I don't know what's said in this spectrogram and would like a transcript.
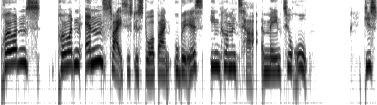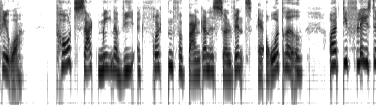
prøver den, prøver den anden svejsiske storbank UBS i en kommentar af man til ro. De skriver, Kort sagt mener vi, at frygten for bankernes solvens er overdrevet, og at de fleste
